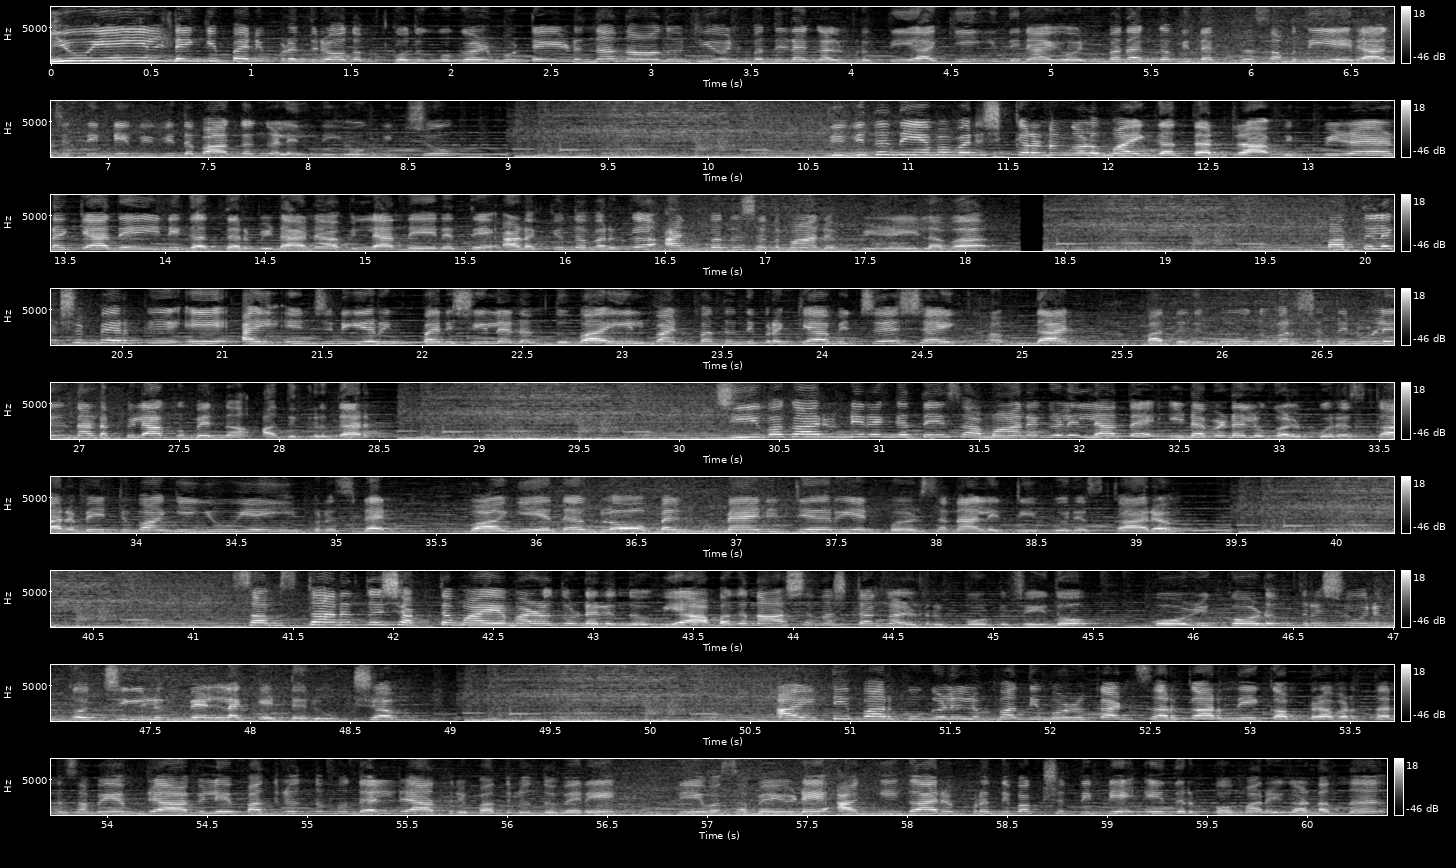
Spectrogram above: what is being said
U എയിൽ ഡെങ്കിപ്പനി പ്രതിരോധം കൊതുകുകൾ മുട്ടയിടുന്ന നാനൂറ്റി ഒൻപതിടങ്ങൾ വൃത്തിയാക്കി ഇതിനായി ഒൻപതംഗ വിദഗ്ധ സമിതിയെ രാജ്യത്തിന്റെ വിവിധ ഭാഗങ്ങളിൽ നിയോഗിച്ചു. വിവിധ നിയമപരിഷ്കരണങ്ങളുമായി ഖത്തർ ട്രാഫിക് പിഴ അടയ്ക്കാതെ ഇനി ഖത്തർ വിടാനാവില്ല. നേരത്തെ അടയ്ക്കുന്നവർക്ക് അൻപത് ശതമാനം പിഴയിളവ്. പത്ത് ലക്ഷം പേർക്ക് എ ഐ എഞ്ചിനീയറിംഗ് പരിശീലനം ദുബായിൽ വൻ പദ്ധതി പ്രഖ്യാപിച്ച് ഷെയ്ഖ് ഹംദാൻ. പദ്ധതി മൂന്ന് വർഷത്തിനുള്ളിൽ നടപ്പിലാക്കുമെന്ന് അധികൃതർ. ജീവകാരുണ്യ രംഗത്തെ സമാനകളില്ലാത്ത ഇടപെടലുകൾ പുരസ്കാരം ഏറ്റുവാങ്ങി യു എ ഇ പ്രസിഡന്റ്. വാങ്ങിയത് ഗ്ലോബൽ ഹ്യൂമാനിറ്റേറിയൻ പേഴ്സണാലിറ്റി പുരസ്കാരം. സംസ്ഥാനത്ത് ശക്തമായ മഴ തുടരുന്നു. വ്യാപക നാശനഷ്ടങ്ങൾ റിപ്പോർട്ട് ചെയ്തു. കോഴിക്കോടും തൃശൂരും കൊച്ചിയിലും വെള്ളക്കെട്ട് രൂക്ഷം. ഐ ടി പാർക്കുകളിലും മദ്യമൊഴുക്കാൻ സർക്കാർ നീക്കം. പ്രവർത്തന സമയം രാവിലെ പതിനൊന്ന് മുതൽ രാത്രി പതിനൊന്ന് വരെ. നിയമസഭയുടെ അംഗീകാരം പ്രതിപക്ഷത്തിന്റെ എതിർപ്പ് മറികടന്ന്.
